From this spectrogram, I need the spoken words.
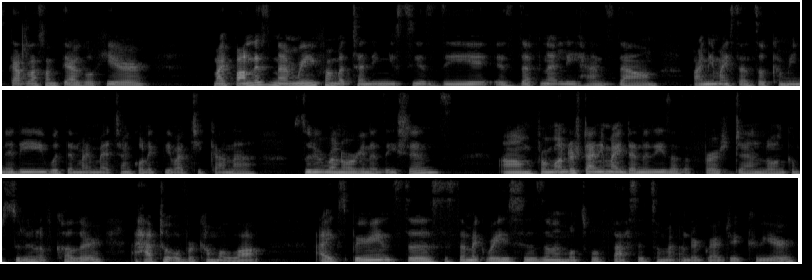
Carla Santiago here. My fondest memory from attending UCSD is definitely hands down finding my sense of community within my Mecha and Colectiva Chicana student run organizations. Um, from understanding my identities as a first gen low income student of color, I had to overcome a lot. I experienced the systemic racism and multiple facets of my undergraduate career,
